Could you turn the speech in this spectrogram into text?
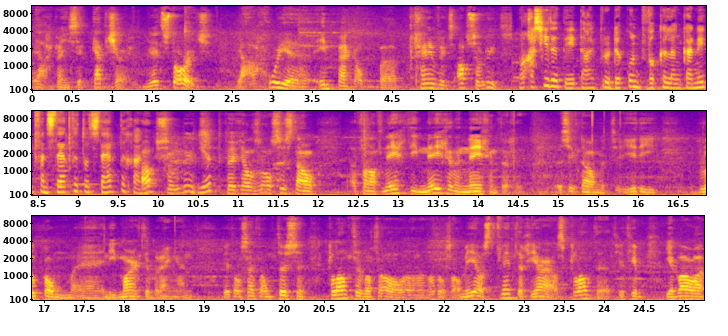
ja, kan je zeggen, capture. Storage. Ja, een goede impact op uh, absoluut. Maar als je dat deed, die productontwikkeling kan niet van sterkte tot sterkte gaan. Absoluut. Yep. Kijk, als, als is nou vanaf 1999 dus ik nou met die bloekom uh, in die markt te brengen. En dit al zet ondertussen klanten wat, al, wat ons al meer dan 20 jaar als klanten hebt. Je, je bouwt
